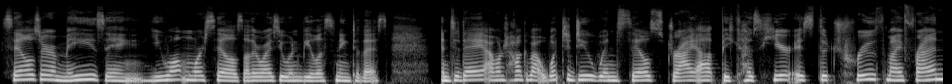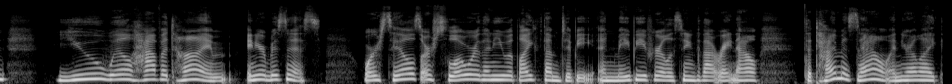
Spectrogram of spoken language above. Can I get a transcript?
Sales are amazing. You want more sales, otherwise, you wouldn't be listening to this. And today, I want to talk about what to do when sales dry up because here is the truth, my friend. You will have a time in your business where sales are slower than you would like them to be. And maybe if you're listening to that right now, the time is now. And you're like,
